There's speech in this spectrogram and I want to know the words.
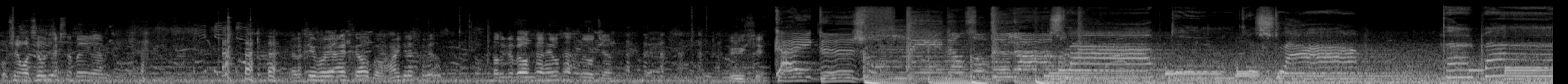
op zich wat zul je extra benen hebben. En dat ging van je eigen geld dan. Had je dat gewild? had ik er wel graag, heel graag gewild, ja. Uurtje. Kijk de zon die danst op de ramen. Slaap, kindje, slaap. Daar buiten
